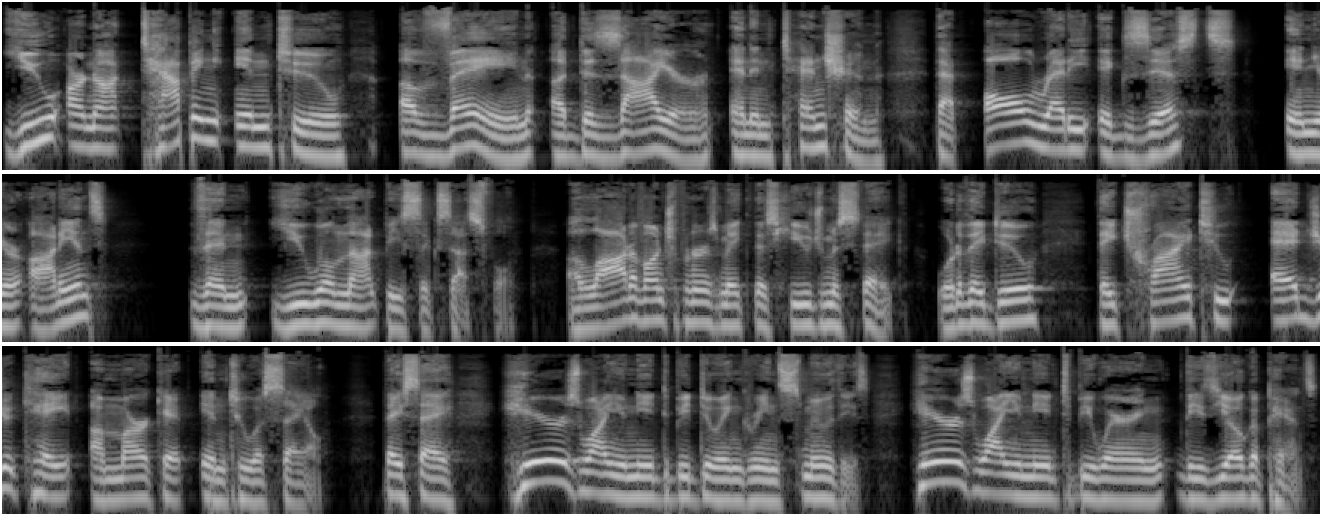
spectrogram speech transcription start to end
you are not tapping into a vein, a desire, an intention that already exists in your audience, then you will not be successful. A lot of entrepreneurs make this huge mistake. What do they do? They try to educate a market into a sale. They say, here's why you need to be doing green smoothies. Here's why you need to be wearing these yoga pants.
